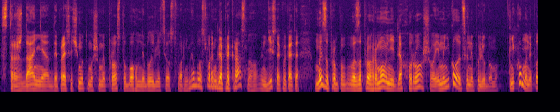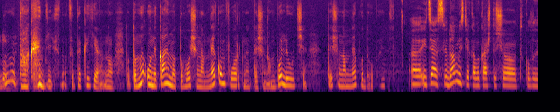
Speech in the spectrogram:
страждання, депресію. Чому? Тому що ми просто Богом не були для цього створені. Ми були створені для прекрасного. Дійсно, як ви кажете, ми запро- запрограмовані для хорошого, і ми ніколи це не полюбимо. Нікому не подобається. Ну так, дійсно, це так і є. Ну, тобто ми уникаємо того, що нам некомфортне, те, що нам болюче, те, що нам не подобається. Е, І ця свідомість, яка ви кажете, що от коли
